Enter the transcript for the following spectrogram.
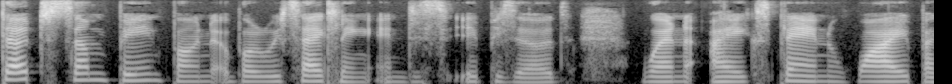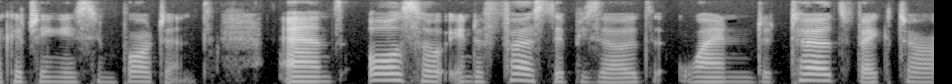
touched some pain point about recycling in this episode when I explained why packaging is important, and also in the first episode when the third vector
